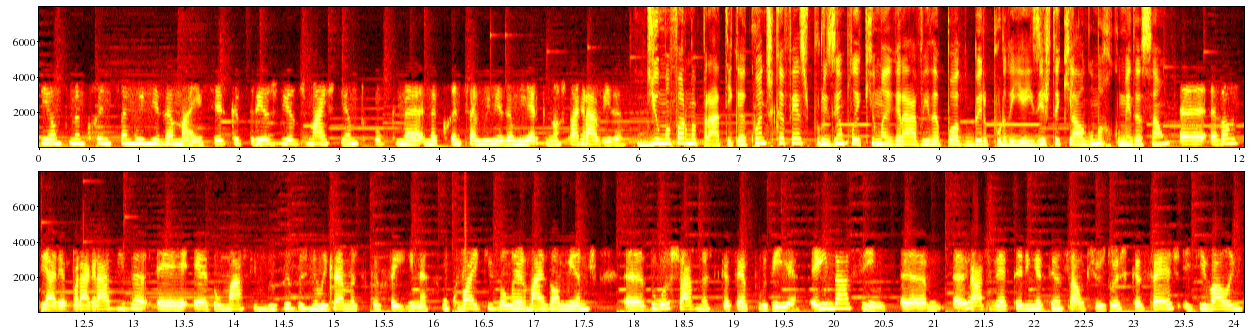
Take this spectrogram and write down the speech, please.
tempo na corrente sanguínea da mãe, cerca de três vezes mais tempo do que na, na corrente sanguínea da mulher que não está grávida. De uma forma prática, quantos cafés, por exemplo, é que uma grávida pode beber por dia? Existe aqui alguma recomendação? A, a dose diária para a grávida é, é do máximo de 200 miligramas de cafeína, o que vai equivaler mais ou menos a duas chávenas de café por dia. Ainda assim, a grávida deve ter em atenção que os dois cafés equivalem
